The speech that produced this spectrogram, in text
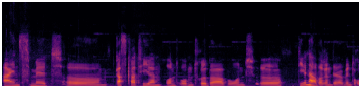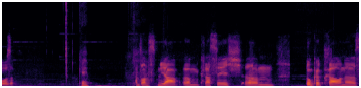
eins mit äh, Gastquartieren und oben drüber wohnt äh, die Inhaberin der Windrose. Okay. Ansonsten ja, ähm, klassisch ähm, dunkelbraunes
